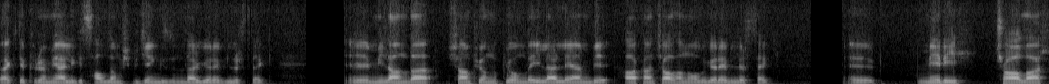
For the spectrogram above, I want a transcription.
belki de Premier Ligi sallamış bir Cengiz Ünder görebilirsek e, Milan'da şampiyonluk yolunda ilerleyen bir Hakan Çalhanoğlu görebilirsek e, Merih, Çağlar,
